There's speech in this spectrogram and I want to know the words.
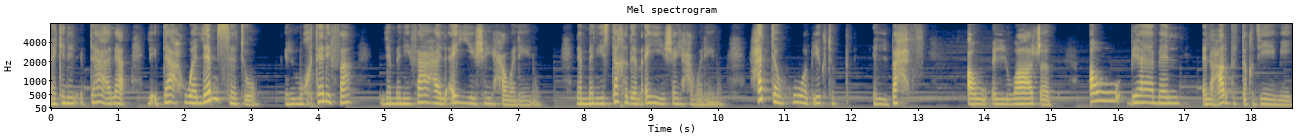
لكن الإبداع لا الإبداع هو لمسته المختلفة لما يفعل أي شيء حوالينه. لما يستخدم أي شيء حوالينه حتى وهو بيكتب البحث أو الواجب أو بيعمل العرض التقديمي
